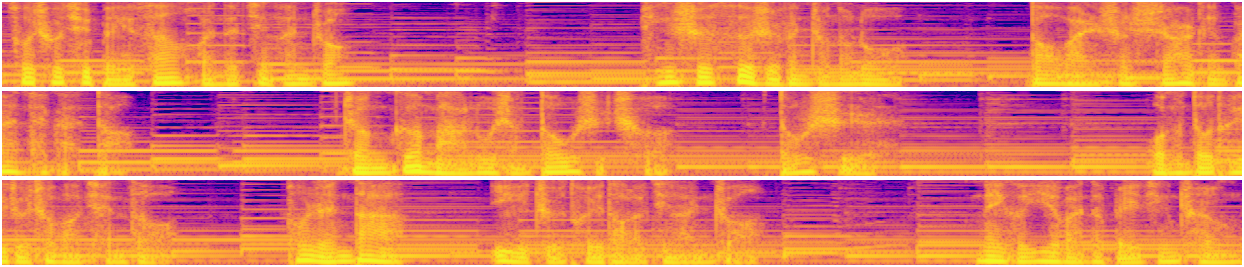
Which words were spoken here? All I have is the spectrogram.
坐车去北三环的静安庄。平时四十分钟的路。到晚上十二点半才赶到，整个马路上都是车，都是人。我们都推着车往前走，从人大一直推到了静安庄。那个夜晚的北京城，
